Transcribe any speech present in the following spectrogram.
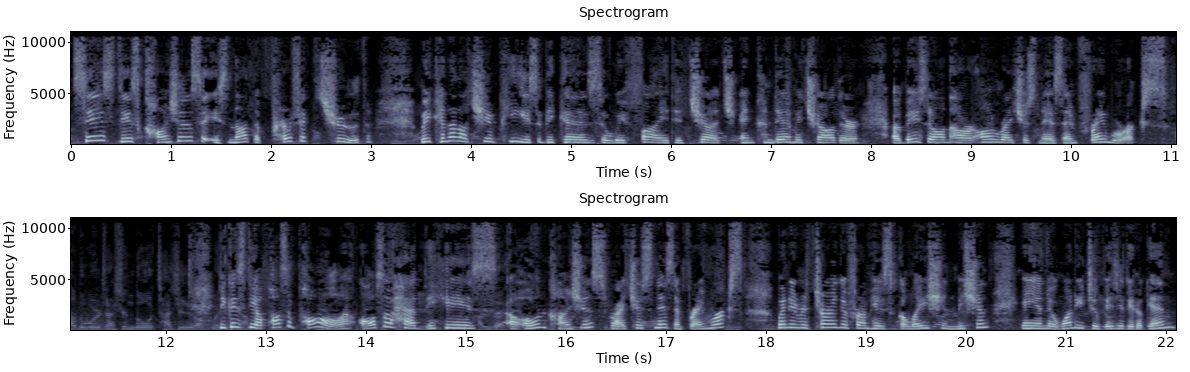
Since this conscience is not the perfect truth, we cannot achieve peace because we fight, judge, and condemn each other uh, based on our own righteousness and frameworks. Because the Apostle Paul also had his uh, own conscience, righteousness, and frameworks when he returned from his Galatian mission and wanted to visit it again.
